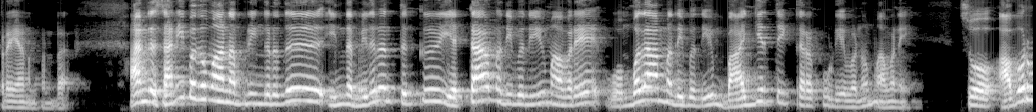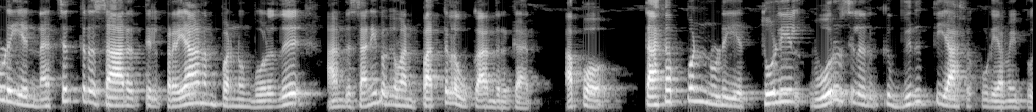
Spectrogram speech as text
பிரயாணம் பண்ணுறார் அந்த சனி பகவான் அப்படிங்கிறது இந்த மிதனத்துக்கு எட்டாம் அதிபதியும் அவரே ஒன்பதாம் அதிபதியும் பாக்கியத்தை தரக்கூடியவனும் அவனே. ஸோ அவருடைய நட்சத்திர சாரத்தில் பிரயாணம் பண்ணும் பொழுது அந்த சனி பகவான் பத்தில் உட்கார்ந்துருக்கார். அப்போது தகப்பனுடைய தொழில் ஒரு சிலருக்கு விருத்தியாகக்கூடிய அமைப்பு.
